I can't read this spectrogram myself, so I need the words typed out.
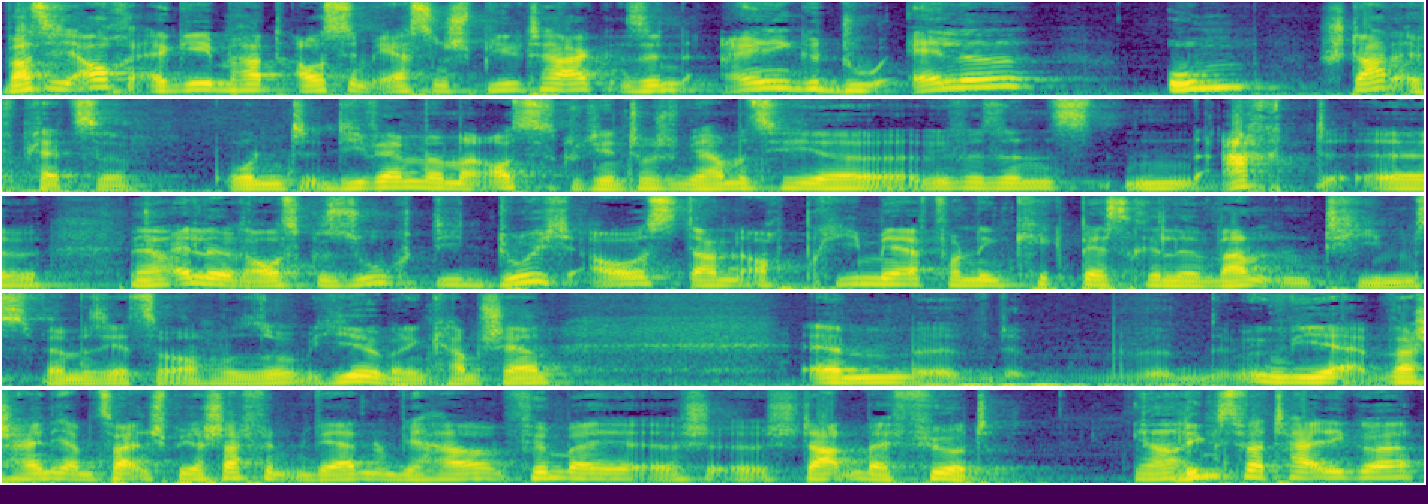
Was sich auch ergeben hat aus dem ersten Spieltag, sind einige Duelle um Startelfplätze. Und die werden wir mal ausdiskutieren. Wir haben uns hier, wie viel sind es? Acht äh, Ja. Duelle rausgesucht, die durchaus dann auch primär von den Kickbase-relevanten Teams, wenn wir sie jetzt auch so hier über den Kamm scheren, ähm, irgendwie wahrscheinlich am zweiten Spieltag stattfinden werden. Und wir haben, führen bei, äh, starten bei Fürth. Ja. Linksverteidiger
